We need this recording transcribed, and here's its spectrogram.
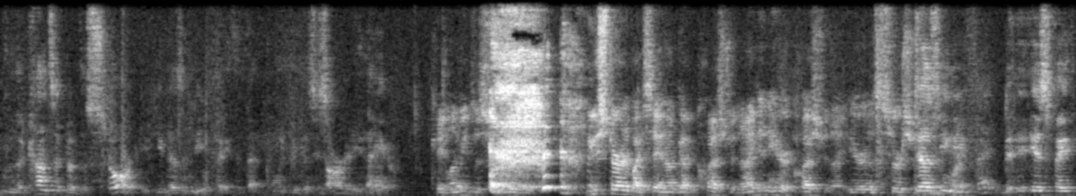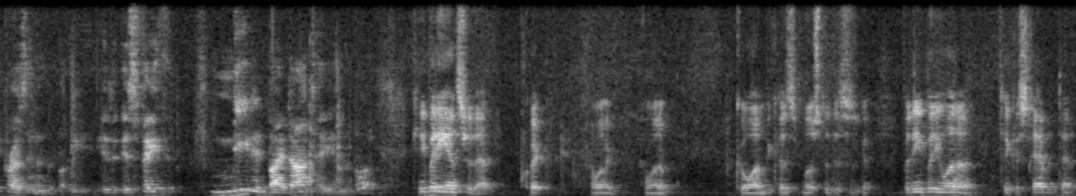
from the concept of the story, he doesn't need faith at that point because he's already there. Okay, let me just, you started by saying, I've got a question. I didn't hear a question, I hear an assertion. Does he need part. faith? D- Is faith present in the book? Is, is faith needed by Dante in the book? Can anybody answer that, quick? I want to, I want to go on because most of this is good. But anybody want to take a stab at that?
